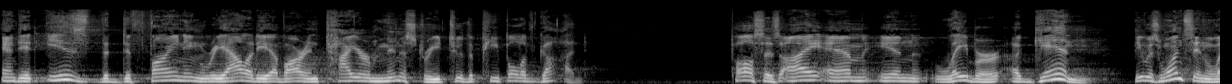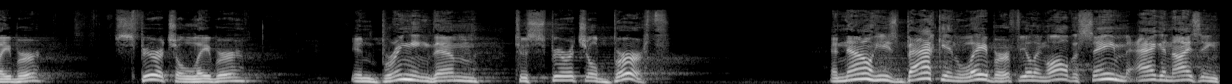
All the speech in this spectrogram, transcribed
And it is the defining reality of our entire ministry to the people of God. Paul says, I am in labor again. He was once in labor, spiritual labor, in bringing them to spiritual birth. And now he's back in labor, feeling all the same agonizing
